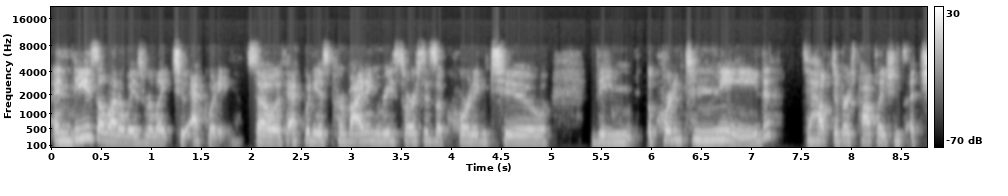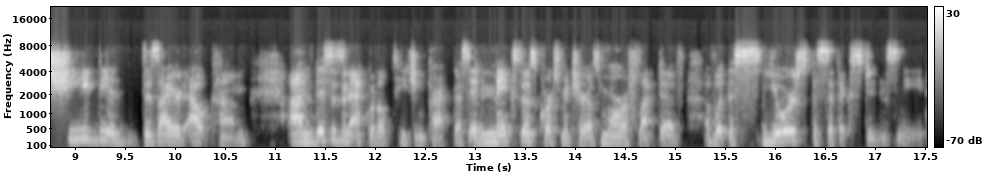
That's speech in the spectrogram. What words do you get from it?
and these a lot of ways relate to equity. So if equity is providing resources according to the according to need to help diverse populations achieve the desired outcome, um, this is an equitable teaching practice. It makes those course materials more reflective of what this, your specific students need,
